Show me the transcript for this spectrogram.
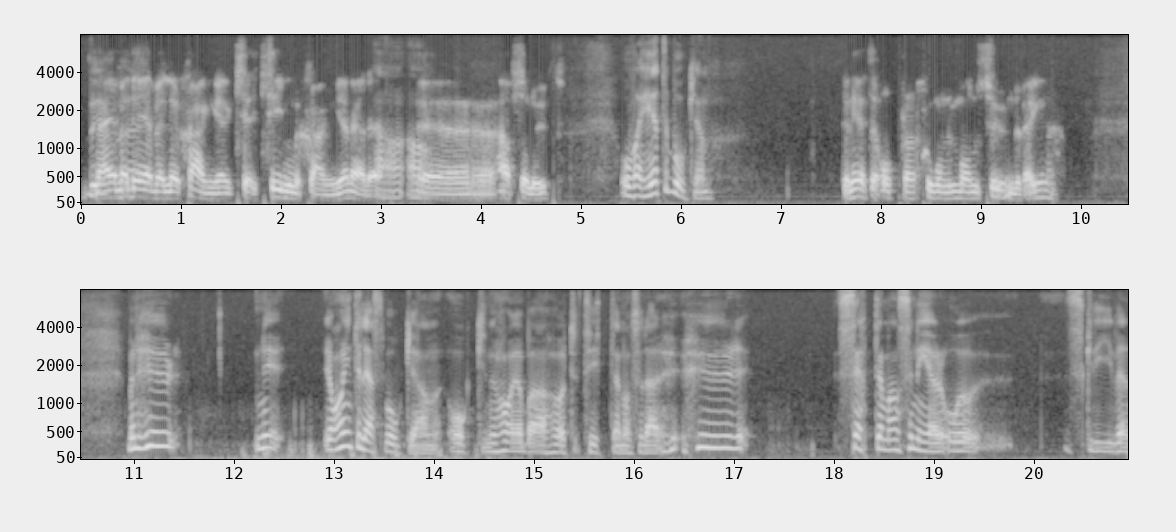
Det- Nej, men det är väl genren, krimgenren är det. Ja, ja. Eh, absolut. Och vad heter boken? Den heter Operation Monsunregn. Men hur... Nu, jag har inte läst boken och nu har jag bara hört titeln och sådär. Hur, hur sätter man sig ner och skriver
